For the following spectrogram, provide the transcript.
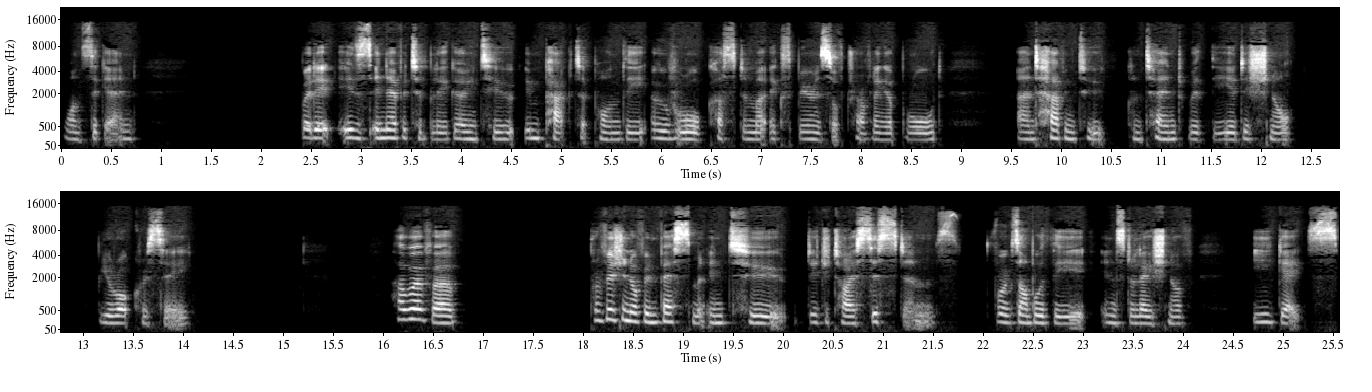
once again. But it is inevitably going to impact upon the overall customer experience of travelling abroad and having to contend with the additional bureaucracy. However, provision of investment into digitised systems, for example, the installation of e gates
